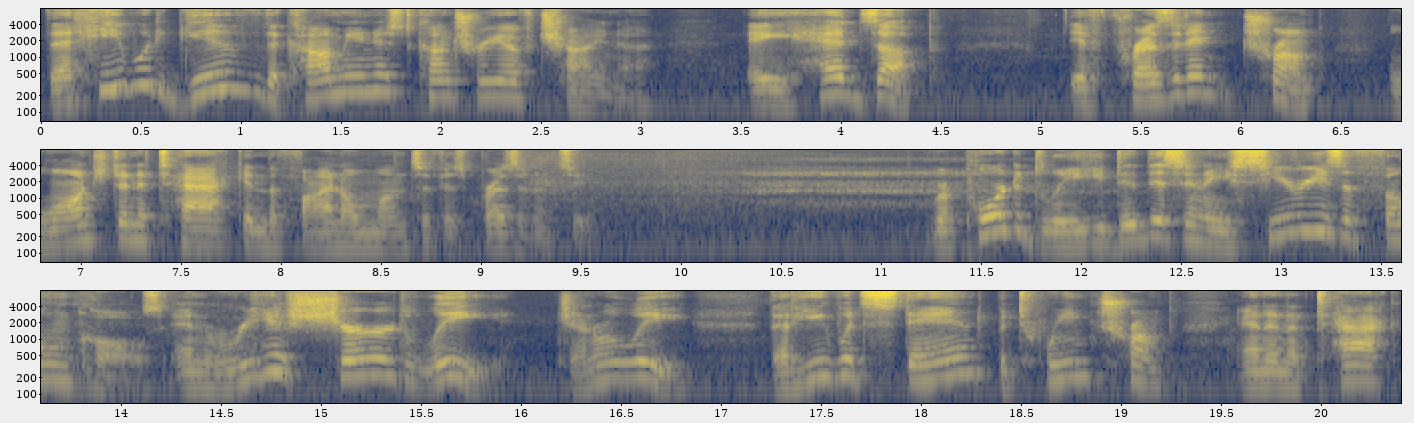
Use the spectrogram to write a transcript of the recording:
that he would give the communist country of China a heads up if President Trump launched an attack in the final months of his presidency. Reportedly, he did this in a series of phone calls and reassured Lee, General Lee, that he would stand between Trump and an attack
